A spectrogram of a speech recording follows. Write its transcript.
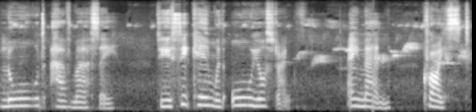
Lord, have mercy. Do you seek him with all your strength? Amen. Christ,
